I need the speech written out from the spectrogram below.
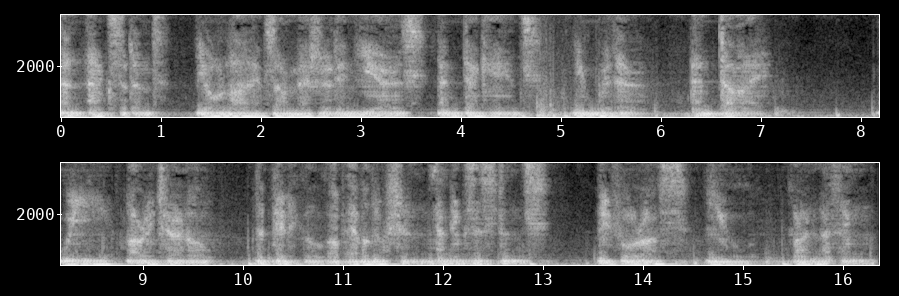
An accident. Your lives are measured in years and decades. You wither and die. We are eternal, the pinnacle of evolution and existence. Before us, you are nothing.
